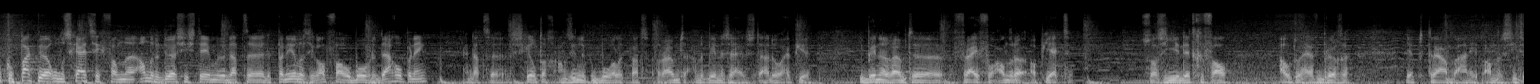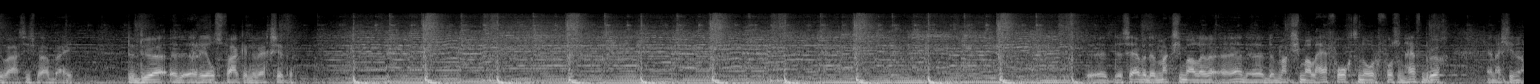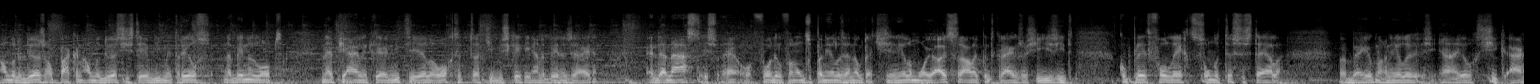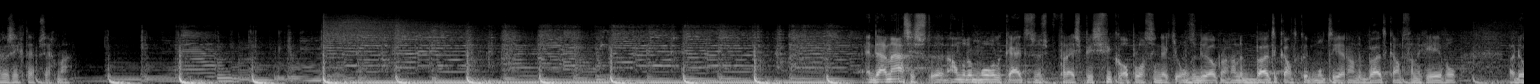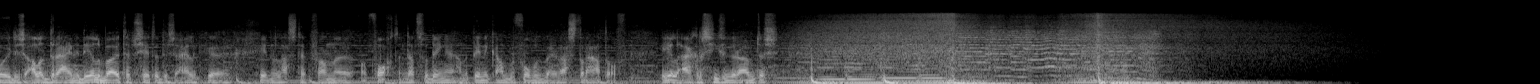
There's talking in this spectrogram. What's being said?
Compactdeur onderscheidt zich van andere deursystemen doordat eh, de panelen zich opvouwen boven de dagopening. En dat eh, scheelt toch aanzienlijk behoorlijk wat ruimte aan de binnenzijde. Dus daardoor heb je je binnenruimte vrij voor andere objecten. Zoals hier in dit geval autohefbruggen. Je hebt de kraanbaan, je hebt andere situaties waarbij de, deur, de rails vaak in de weg zitten. Dus hebben de maximale, eh, de, de maximale hefhoogte nodig voor zo'n hefbrug. En als je een andere deur zou pakken, een ander deursysteem die met rails naar binnen loopt, dan heb je eigenlijk eh, niet de hele hoogte tot je beschikking aan de binnenzijde. En daarnaast is het voordeel van onze panelen zijn ook dat je een hele mooie uitstraling kunt krijgen, zoals je hier ziet. Compleet vol licht, zonder tussenstijlen. Waarbij je ook nog een hele, ja, heel chic aangezicht hebt, zeg maar. En daarnaast is een andere mogelijkheid, is een vrij specifieke oplossing, dat je onze deur ook nog aan de buitenkant kunt monteren, aan de buitenkant van de gevel. Waardoor je dus alle draaiende delen buiten hebt zitten, dus eigenlijk uh, geen last hebt van, uh, van vocht en dat soort dingen. Aan de binnenkant bijvoorbeeld bij wasstraten of hele agressieve ruimtes.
